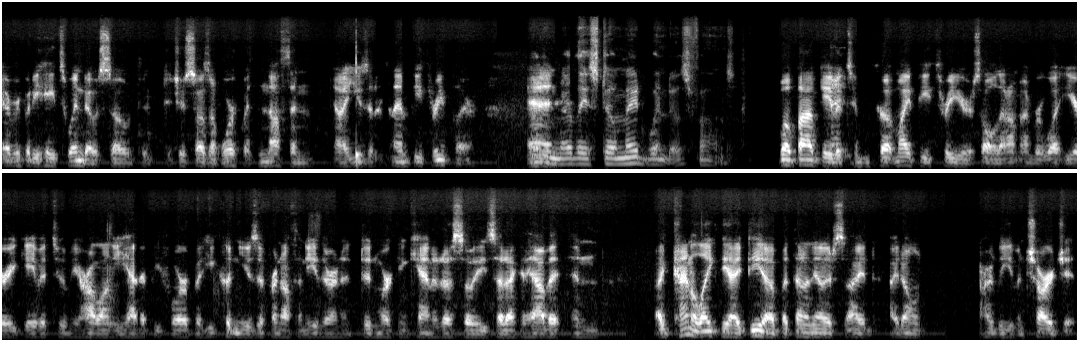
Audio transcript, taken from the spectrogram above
everybody hates Windows, so it, it just doesn't work with nothing. I use it as an MP3 player, I didn't and know they still made Windows phones. Well, Bob gave it to me, so it might be three years old. I don't remember what year he gave it to me or how long he had it before, but he couldn't use it for nothing either, and it didn't work in Canada, so he said I could have it. And I kind of like the idea, but then on the other side, I don't hardly even charge it.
